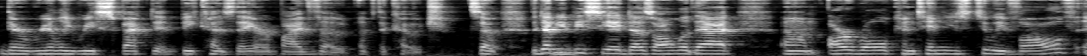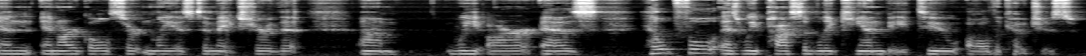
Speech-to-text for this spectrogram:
they're really respected because they are by vote of the coach. So the hmm. WBCA does all of that. Um, our role continues to evolve, and and our goal certainly is to make sure that um, we are as helpful as we possibly can be to all the coaches.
